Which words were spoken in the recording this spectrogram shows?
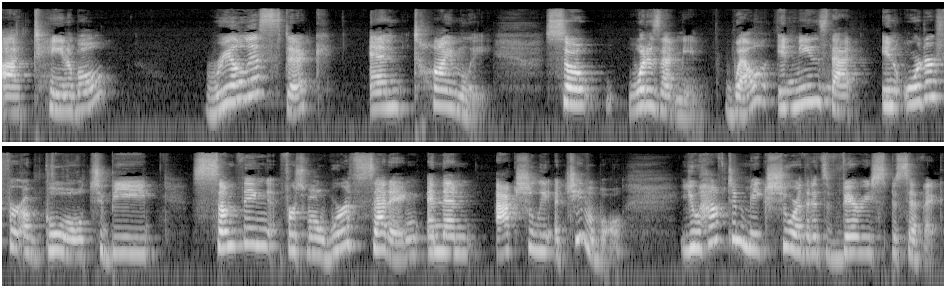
attainable, realistic, and timely. So what does that mean? Well, it means that in order for a goal to be something, first of all, worth setting and then actually achievable, you have to make sure that it's very specific.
